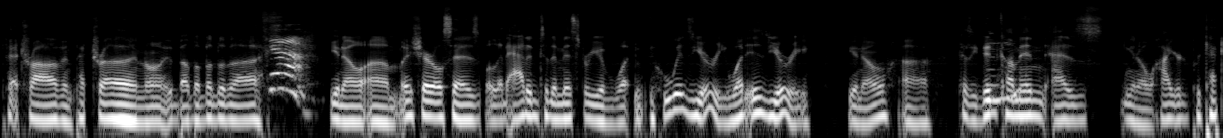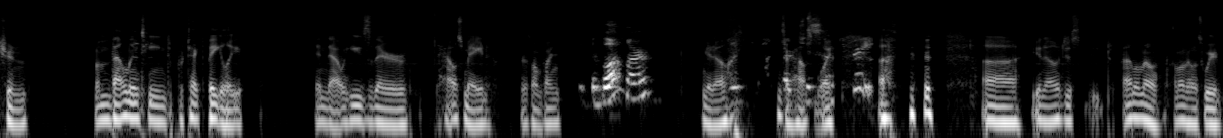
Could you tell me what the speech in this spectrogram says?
Petrov and Petra and all, blah blah blah blah blah. Yeah. You know, um, Cheryl says, well, it added to the mystery of what who is Yuri? What is Yuri? You know, because he did Mhm. come in as you know hired protection from Valentine to protect Bailey, and now he's their housemaid or something. The butler. You know, he's our houseboy. uh, uh, you know, just I don't know, I don't know, it's weird,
